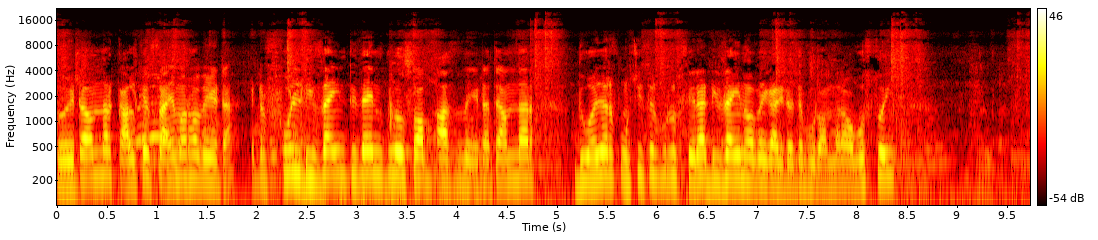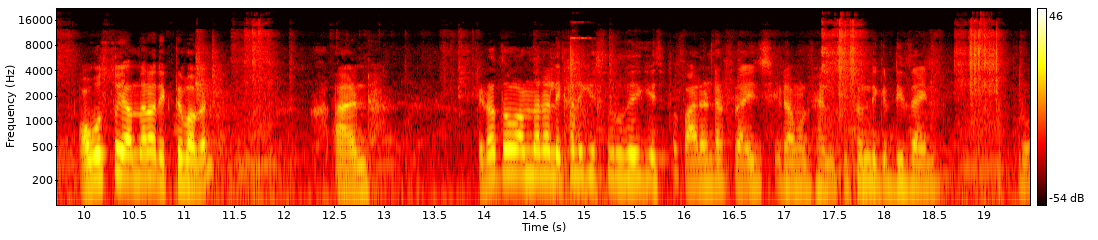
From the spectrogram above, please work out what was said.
তো এটা আপনার কালকে প্রাইমার হবে এটা। এটার ফুল ডিজাইন ডিজাইনগুলো সব আসবে। এটাতে আপনার দু হাজার পঁচিশের পুরো সেরা ডিজাইন হবে গাড়িটাতে পুরো। আপনারা অবশ্যই অবশ্যই আপনারা দেখতে পাবেন। অ্যান্ড এটা তো আপনারা লেখালেখি শুরু হয়ে গিয়েছে তো। ফায়ার এন্টারপ্রাইজ এটা আমার ভ্যান পিছন দিকের ডিজাইন পুরো।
